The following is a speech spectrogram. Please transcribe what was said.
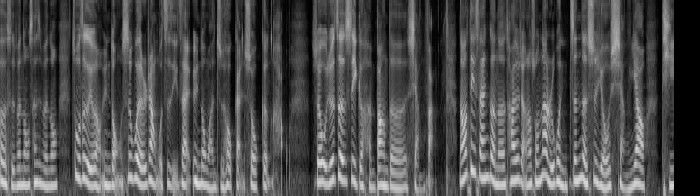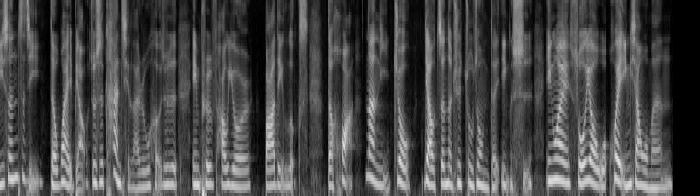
二十分钟、三十分钟做这个有氧运动，是为了让我自己在运动完之后感受更好。所以我觉得这是一个很棒的想法。然后第三个呢，他就讲到说，那如果你真的是有想要提升自己的外表，就是看起来如何，就是 improve how your body looks 的话，那你就要真的去注重你的饮食，因为所有我会影响我们。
